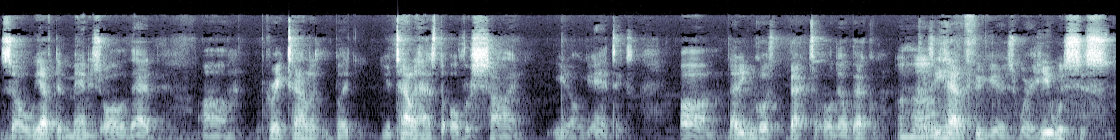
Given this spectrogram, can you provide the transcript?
So we have to manage all of that. Um, great talent, but your talent has to overshine, you know, your antics. Um, that even goes back to Odell Beckham because he had a few years where he was just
